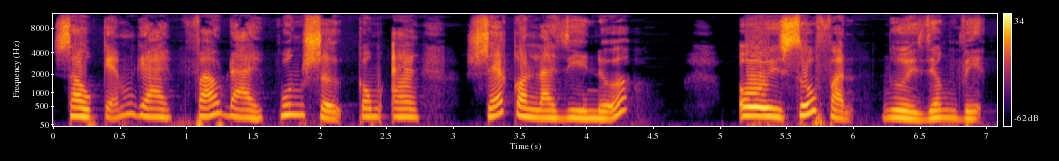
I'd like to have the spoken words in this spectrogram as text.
Sau kém gai, pháo đài, quân sự, công an sẽ còn là gì nữa Ôi số phận người dân Việt!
